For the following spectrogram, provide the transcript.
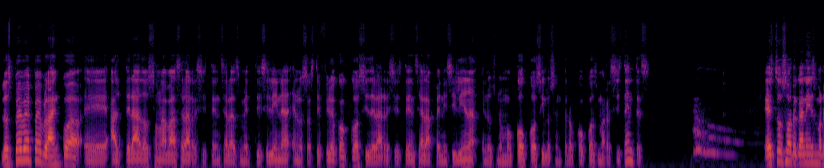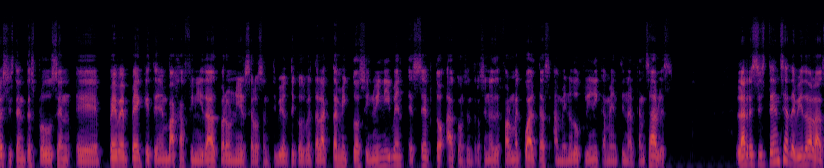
Los PVP blanco eh, alterados son la base de la resistencia a las meticilinas en los astafilococos y de la resistencia a la penicilina en los neumococos y los enterococos más resistentes. Estos organismos resistentes producen PVP eh, que tienen baja afinidad para unirse a los antibióticos betalactámicos y no inhiben excepto a concentraciones de fármaco altas, a menudo clínicamente inalcanzables. La resistencia debido a,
